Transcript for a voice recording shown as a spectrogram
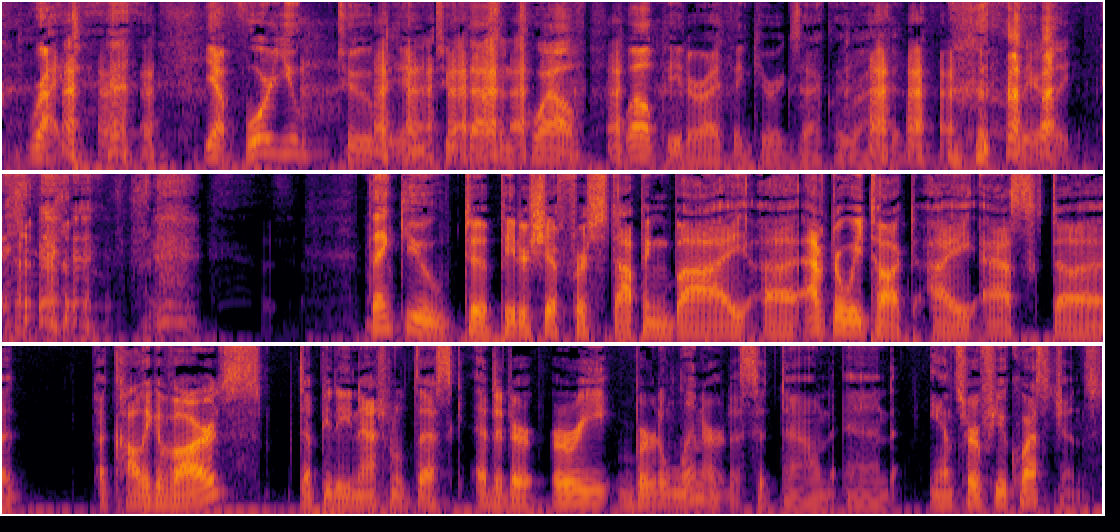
right. yeah, for YouTube in 2012. Well, Peter, I think you're exactly right. Clearly. Thank you to Peter Schiff for stopping by. Uh, after we talked, I asked uh, a colleague of ours, Deputy National Desk Editor Uri Berliner, to sit down and answer a few questions.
